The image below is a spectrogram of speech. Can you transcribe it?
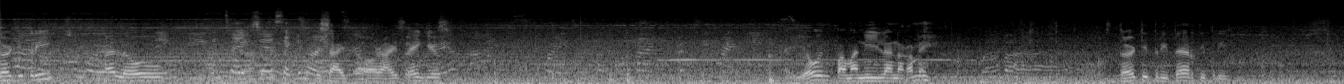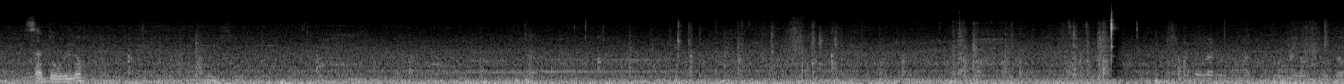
33 hello. Take the second one. side alright thank you. Ayun pa Manila na kami. 33 33 sa dulo Katulad ng mga tumayo dito.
